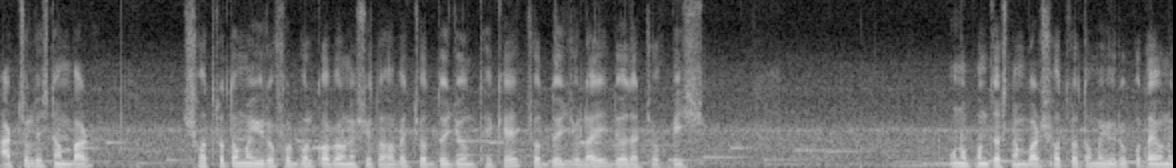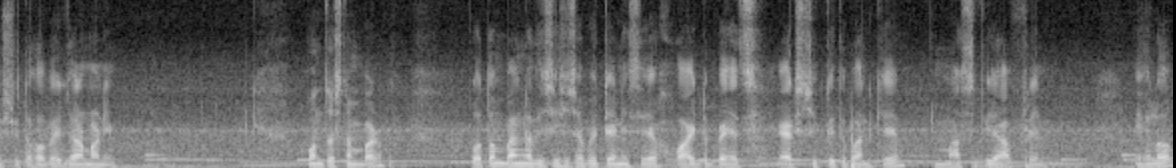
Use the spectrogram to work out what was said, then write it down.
আটচল্লিশ নম্বর সতেরোতম ইউরো ফুটবল কবে অনুষ্ঠিত হবে? চোদ্দোই জুন থেকে চোদ্দোই জুলাই দু হাজার চব্বিশ। উনপঞ্চাশ নম্বর সতেরোতম ইউরো কোথায় অনুষ্ঠিত হবে? জার্মানি। পঞ্চাশ নম্বর প্রথম বাংলাদেশি হিসাবে টেনিসে হোয়াইট ব্যাচ এর স্বীকৃতি পান কে মাসফিয়া আফরিন। এ হলো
